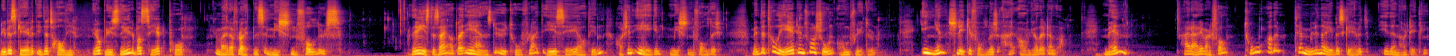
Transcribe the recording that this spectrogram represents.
blir beskrevet i detalj, med opplysninger basert på hver av fløytenes mission folders. Det viste seg at hver eneste U2-flight i CIA-tiden har sin egen mission folder, med detaljert informasjon om flyturen. Ingen slike folders er avgradert enda. Men her er i hvert fall to av dem temmelig nøye beskrevet i denne artikkelen.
